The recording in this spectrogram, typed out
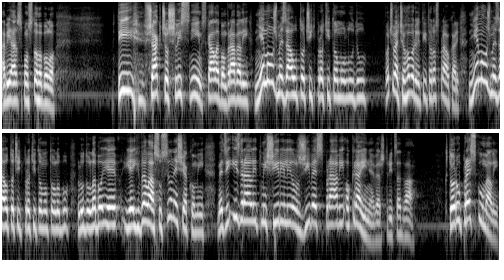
aby aspoň z toho bolo. Tí však, čo šli s ním, s Kalebom, vraveli, nemôžeme zautočiť proti tomu ľudu. Počúvaj, čo hovorili títo rozprávkari. Nemôžeme zautočiť proti tomuto ľudu, lebo je, je ich veľa, sú silnejšie ako my. Medzi Izraelitmi šírili lživé správy o krajine, verš 32, ktorú preskúmali.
